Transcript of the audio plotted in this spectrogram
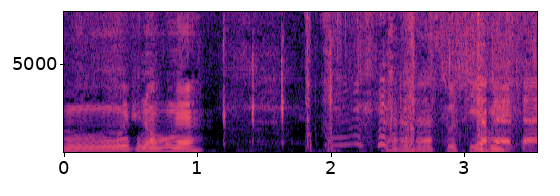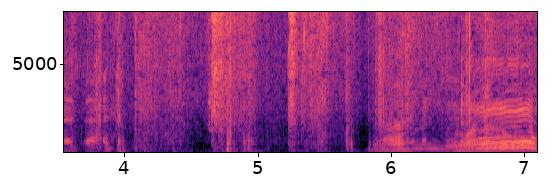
อุ้ยพี่น้องมึงเนี่ยสูเสียมตายตายตายตายมันเบื่อหัวละลูก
